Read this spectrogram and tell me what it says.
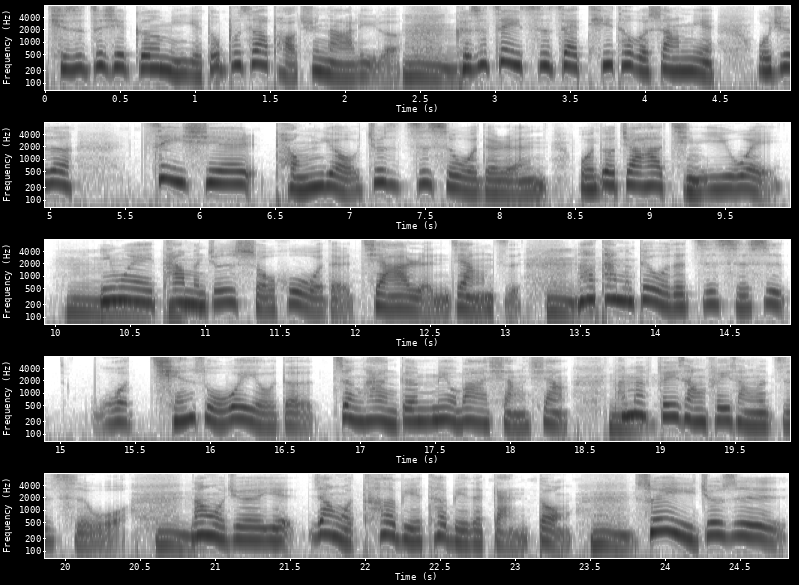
其实这些歌迷也都不知道跑去哪里了。可是这一次在 TikTok 上面，我觉得这些朋友就是支持我的人，我都叫他锦衣卫，因为他们就是守护我的家人这样子。然后他们对我的支持是。我前所未有的震撼跟没有办法想象，他们非常非常的支持我，嗯，那我觉得也让我特别特别的感动，嗯，所以就是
